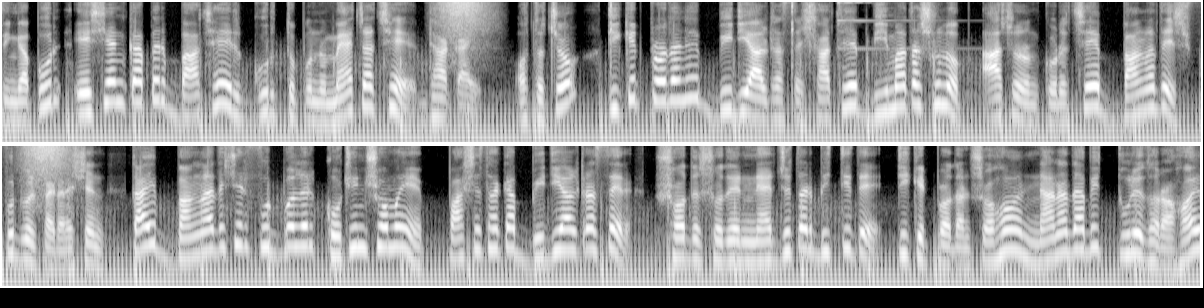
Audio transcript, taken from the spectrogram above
সিঙ্গাপুর এশিয়ান কাপের বাছাইয়ের গুরুত্বপূর্ণ ম্যাচ আছে ঢাকায়। অথচ টিকিট প্রদানে বিডি আল্ট্রাসের সাথে বিমাতা সুলভ আচরণ করেছে বাংলাদেশ ফুটবল ফেডারেশন। তাই বাংলাদেশের ফুটবলের কঠিন সময়ে পাশে থাকা বিডি আল্ট্রাসের সদস্যদের ন্যায্যতার ভিত্তিতে টিকিট প্রদান সহ নানা দাবি তুলে ধরা হয়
